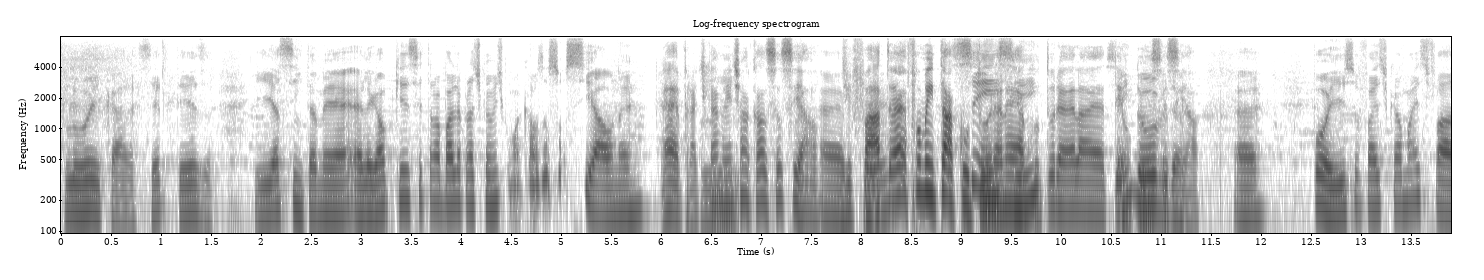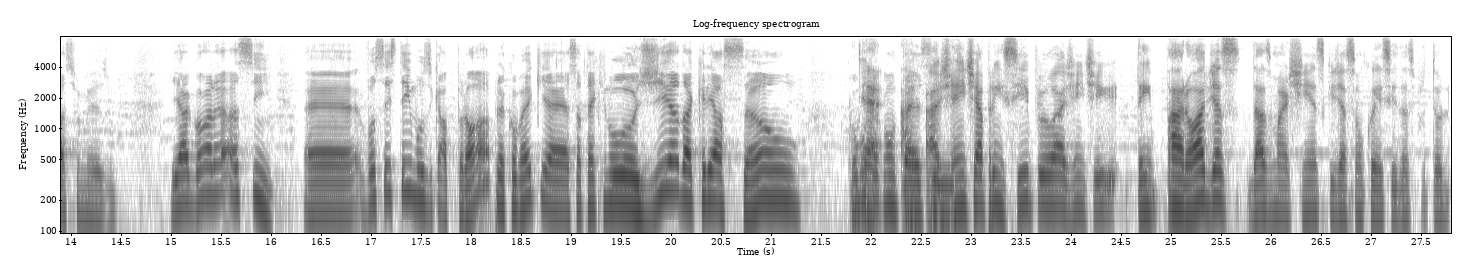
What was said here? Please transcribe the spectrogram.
flui, cara, certeza. E assim, também é é legal porque você trabalha praticamente com uma causa social, né? É, praticamente é uma causa social. É, De porque- fato, é fomentar a Sim, cultura, né? sim. A cultura ela é, tem dúvida. social. É. Pô, isso faz ficar mais fácil mesmo. E agora, assim, é, vocês têm música própria? Como é que é essa tecnologia da criação? Como É, que acontece a, a isso? gente, a princípio, a gente tem paródias das marchinhas que já são conhecidas por, todo-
